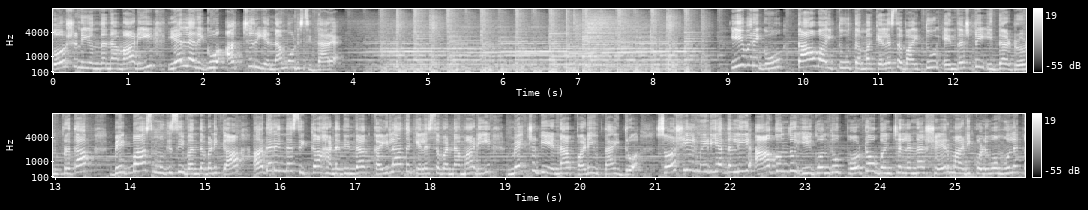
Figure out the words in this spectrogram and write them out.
ಘೋಷಣೆಯೊಂದನ್ನ ಮಾಡಿ ಎಲ್ಲರಿಗೂ ಅಚ್ಚರಿಯನ್ನ ಮೂಡಿಸಿದ್ದಾರೆ. ಈವರೆಗೂ ತಾವಾಯ್ತು, ತಮ್ಮ ಕೆಲಸವಾಯ್ತು ಎಂದಷ್ಟೇ ಇದ್ದ ಡ್ರೋನ್ ಪ್ರತಾಪ್, ಬಿಗ್ ಬಾಸ್ ಮುಗಿಸಿ ಬಂದ ಬಳಿಕ ಅದರಿಂದ ಸಿಕ್ಕ ಹಣದಿಂದ ಕೈಲಾದ ಕೆಲಸವನ್ನ ಮಾಡಿ ಮೆಚ್ಚುಗೆಯನ್ನ ಪಡೆಯುತ್ತಾ ಇದ್ರು. ಸೋಷಿಯಲ್ ಮೀಡಿಯಾದಲ್ಲಿ ಆಗೊಂದು ಈಗೊಂದು ಫೋಟೋ ಗೊಂಚಲನ್ನ ಶೇರ್ ಮಾಡಿಕೊಳ್ಳುವ ಮೂಲಕ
